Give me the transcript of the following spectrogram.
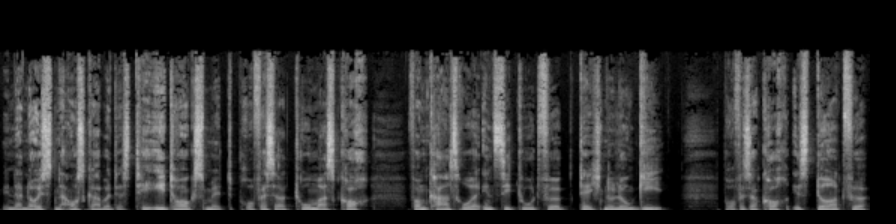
in der neuesten Ausgabe des TE Talks mit Professor Thomas Koch vom Karlsruher Institut für Technologie. Professor Koch ist dort für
